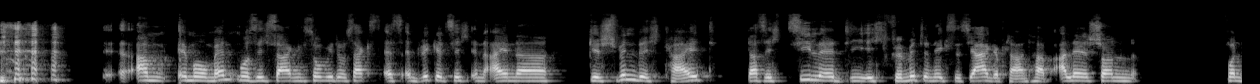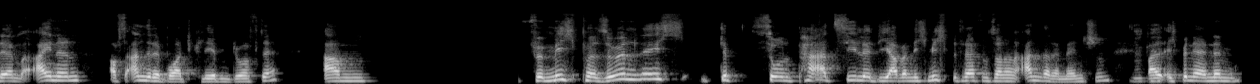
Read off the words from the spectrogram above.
ähm, Im Moment muss ich sagen, so wie du sagst, es entwickelt sich in einer Geschwindigkeit, dass ich Ziele, die ich für Mitte nächstes Jahr geplant habe, alle schon von dem einen aufs andere Board kleben durfte. Ähm, für mich persönlich gibt es so ein paar Ziele, die aber nicht mich betreffen, sondern andere Menschen, okay. weil ich bin ja in einem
